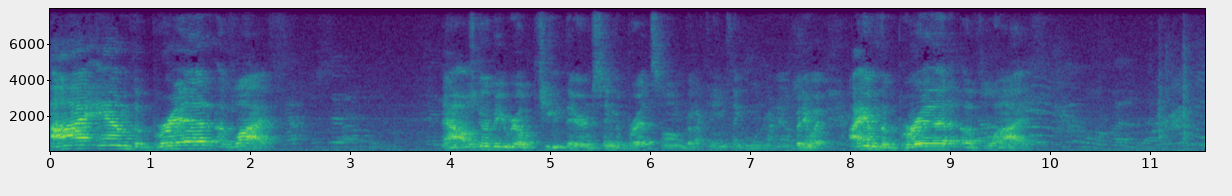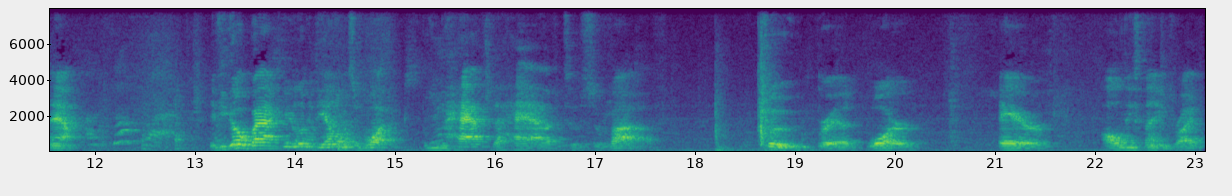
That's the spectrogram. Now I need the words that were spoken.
I am the bread of life. Now, I was going to be real cute there and sing a bread song, but I can't even think of one right now. But anyway, I am the bread of life. Now, if you go back and you look at the elements of what you have to have to survive food, bread, water, air, all these things, right?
